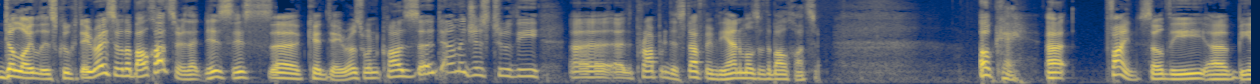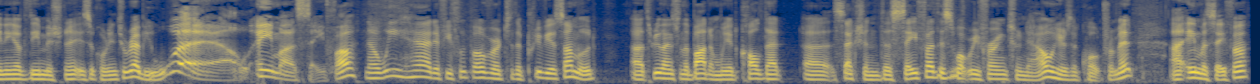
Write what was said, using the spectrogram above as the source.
Deloy liz kukderos of the balchatzer that his his uh, kederos wouldn't cause uh, damages to the uh, property, the stuff, maybe the animals of the balchatzer. Okay. Uh, Fine. So the uh, beginning of the Mishnah is according to Rebbe. Well, Ema Seifa. Now we had, if you flip over to the previous Amud, uh, three lines from the bottom, we had called that uh, section the Seifa. This is what we're referring to now. Here's a quote from it. Uh, Ema Seifa.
